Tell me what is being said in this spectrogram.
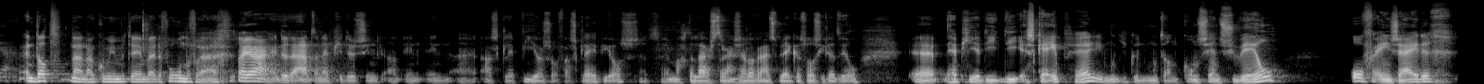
Ja. En dat, nou, dan kom je meteen bij de volgende vraag. Nou ja, inderdaad. Dan heb je dus in, in, in eh, Asclepios of Asclepios, dat eh, mag de luisteraar zelf uitspreken zoals hij dat wil, eh, heb je die, die escape. Hè? Je, moet, je kunt, moet dan consensueel of eenzijdig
